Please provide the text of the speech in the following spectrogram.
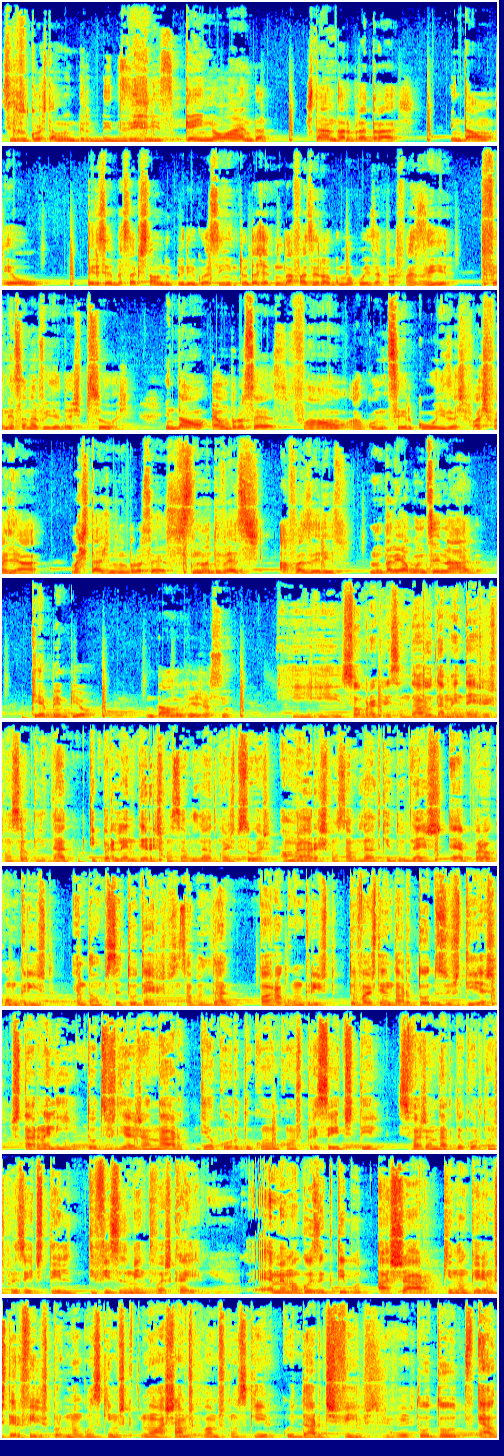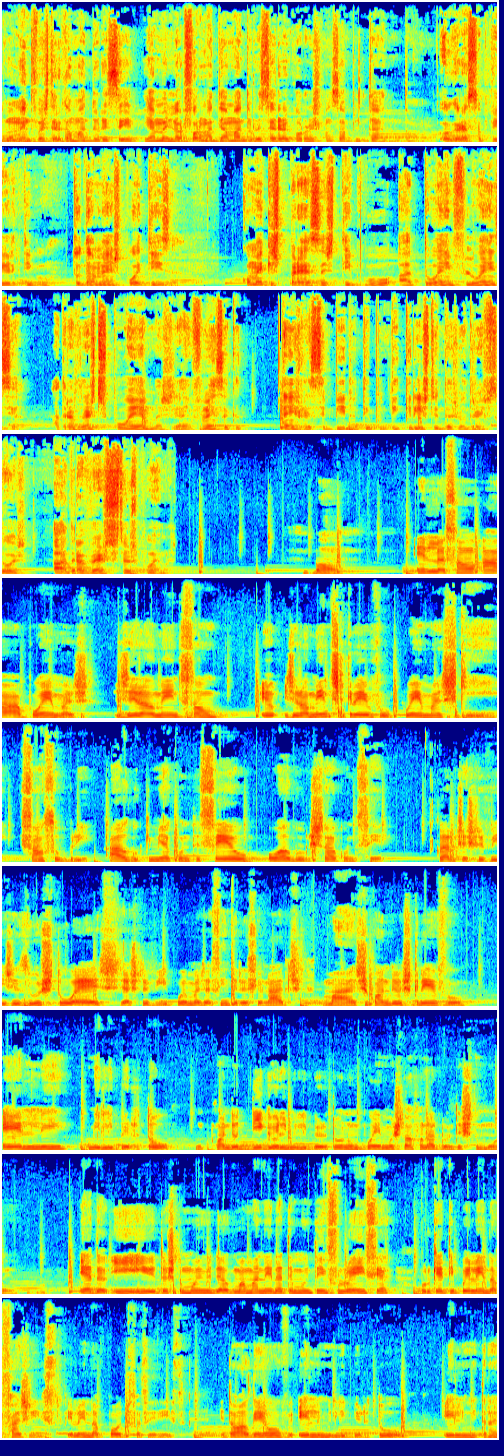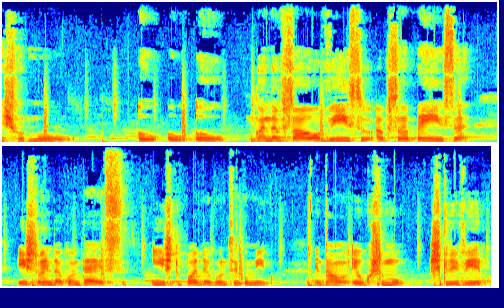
Ciso gosta muito de dizer isso, quem não anda está a andar para trás. Então eu percebo essa questão do perigo assim, tu estás a tentar fazer alguma coisa para fazer diferença na vida das pessoas. Então é um processo, vão acontecer coisas, faz falhar, mas estás num processo. Se não tivesses a fazer isso, não estaria a acontecer nada, que é bem pior. Então eu vejo assim. E, e só para acrescentar, tu também tens responsabilidade, tipo, além de ter responsabilidade com as pessoas, a maior responsabilidade que tu tens é para com Cristo. Então, se tu tens responsabilidade para com Cristo, tu vais tentar todos os dias estar na linha, todos os dias andar de acordo com, com os preceitos dele. Se vais andar de acordo com os preceitos dele, dificilmente vais cair. É a mesma coisa que tipo achar que não queremos ter filhos porque não conseguimos, não achamos que vamos conseguir cuidar dos filhos. ver? Tu, tu em algum momento vais ter que amadurecer e a melhor forma de amadurecer é com responsabilidade. Então, eu quero saber, tipo, tu também és poetisa. Como é que expressas tipo a tua influência através dos poemas, a influência que tens recebido tipo de Cristo e das outras pessoas através dos teus poemas? Bom, em relação a poemas, geralmente são. Eu geralmente escrevo poemas que são sobre algo que me aconteceu ou algo que está a acontecer. Claro que já escrevi Jesus, tu és, já escrevi poemas assim direcionados, mas quando eu escrevo, ele me libertou. quando eu digo ele me libertou num poema, eu estou a falar de um testemunho. E, é e, e o testemunho, de alguma maneira, tem muita influência, porque tipo, ele ainda faz isso, ele ainda pode fazer isso. Então alguém ouve, ele me libertou, ele me transformou. Ou, ou, ou. Quando a pessoa ouve isso, a pessoa pensa, isto ainda acontece, e isto pode acontecer comigo. Então, eu costumo escrever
